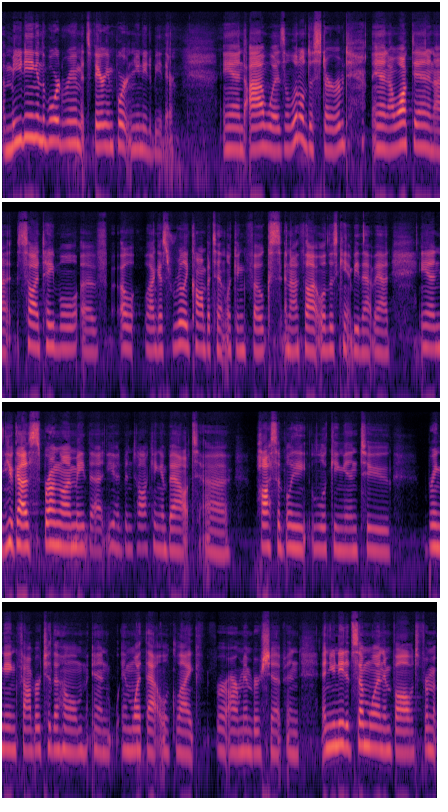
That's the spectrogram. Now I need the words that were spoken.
a meeting in the boardroom. It's very important. You need to be there." And I was a little disturbed, and I walked in and I saw a table of, oh, well, I guess, really competent-looking folks, and I thought, "Well, this can't be that bad." And you guys sprung on me that you had been talking about uh, possibly looking into bringing fiber to the home and and what that looked like for our membership and and you needed someone involved from a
